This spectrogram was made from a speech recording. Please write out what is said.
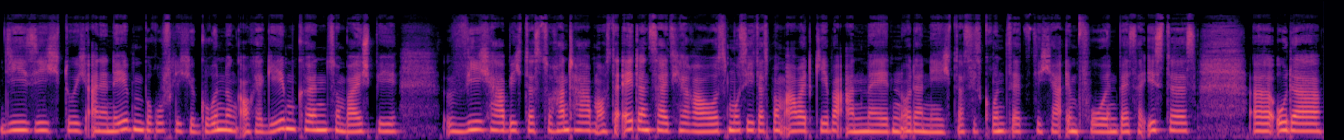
die sich durch eine nebenberufliche Gründung auch ergeben können. Zum Beispiel, wie habe ich das zu handhaben aus der Elternzeit heraus? Muss ich das beim Arbeitgeber anmelden oder nicht? Das ist grundsätzlich ja empfohlen. Besser ist es. Äh, oder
